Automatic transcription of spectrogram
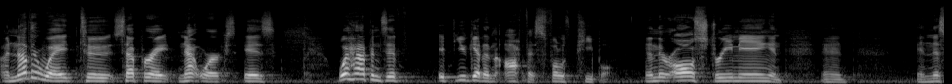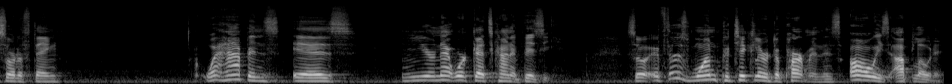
another way to separate networks is what happens if, if you get an office full of people and they're all streaming and, and, and this sort of thing? What happens is your network gets kind of busy. So if there's one particular department that's always uploading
